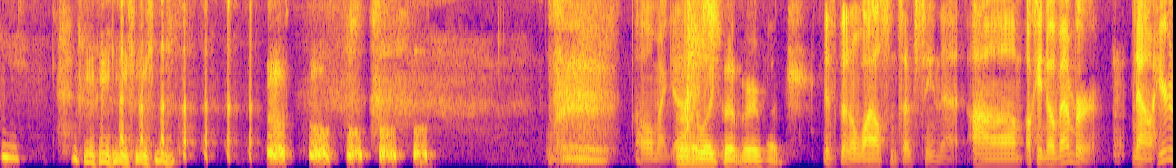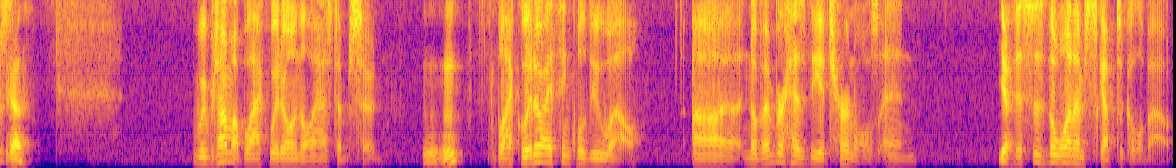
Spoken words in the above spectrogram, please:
my gosh. I like that very much. It's been a while since I've seen that. Um, okay, November. Now here's Yes. we were talking about Black Widow in the last episode. hmm Black Widow, I think, will do well. Uh, November has the Eternals, and Yes. this is the one I'm skeptical about.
